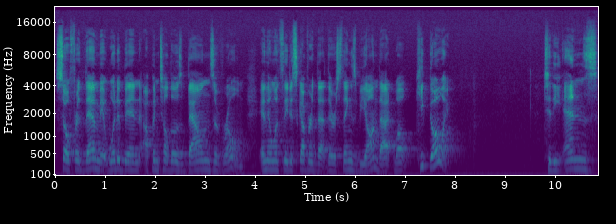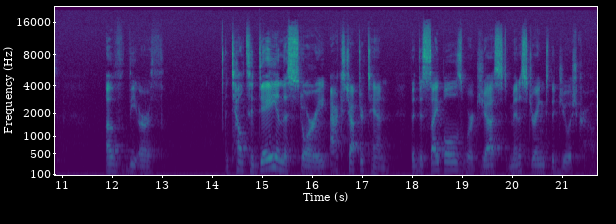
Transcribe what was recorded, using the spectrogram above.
So for them, it would have been up until those bounds of Rome. And then once they discovered that there's things beyond that, well, keep going to the ends of the earth. Until today in this story, Acts chapter 10, the disciples were just ministering to the Jewish crowd.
